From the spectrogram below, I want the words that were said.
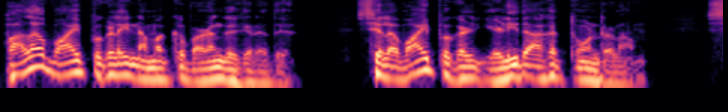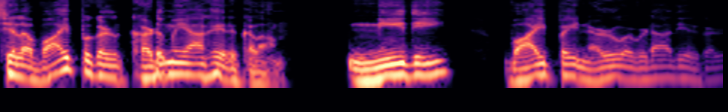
பல வாய்ப்புகளை நமக்கு வழங்குகிறது. சில வாய்ப்புகள் எளிதாக தோன்றலாம். சில வாய்ப்புகள் கடுமையாக இருக்கலாம். நீதி வாய்ப்பை நழுவ விடாதீர்கள்.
